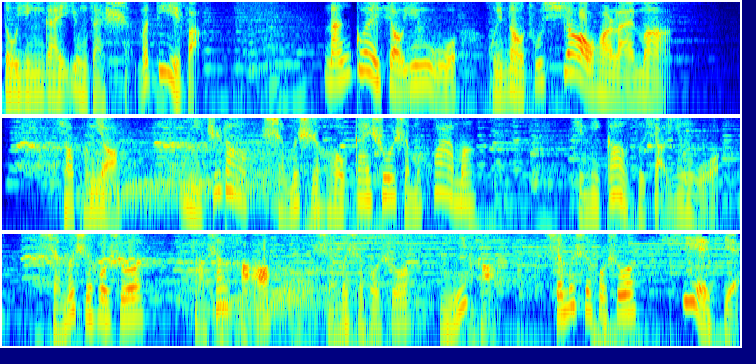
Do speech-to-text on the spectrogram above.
都应该用在什么地方。难怪小鹦鹉会闹出笑话来嘛！小朋友，你知道什么时候该说什么话吗？请你告诉小鹦鹉，什么时候说“早上好”，什么时候说“你好”，什么时候说“谢谢”，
